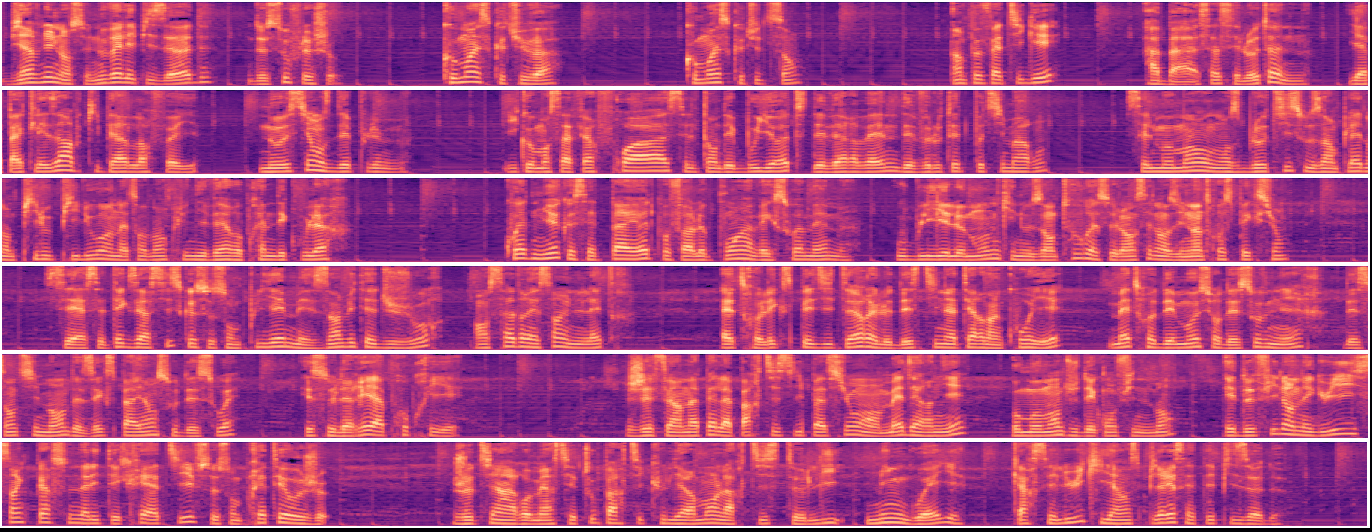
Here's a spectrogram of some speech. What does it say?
Bienvenue dans ce nouvel épisode de Souffle Chaud. Comment est-ce que tu vas? Comment est-ce que tu te sens? Un peu fatigué? Ah bah ça c'est l'automne. Il n'y a pas que les arbres qui perdent leurs feuilles. Nous aussi on se déplume. Il commence à faire froid, c'est le temps des bouillottes, des verveines, des veloutés de potimarron. C'est le moment où on se blottit sous un plaid en pilou-pilou en attendant que l'univers reprenne des couleurs. Quoi de mieux que cette période pour faire le point avec soi-même, oublier le monde qui nous entoure et se lancer dans une introspection C'est à cet exercice que se sont pliés mes invités du jour en s'adressant une lettre. Être l'expéditeur et le destinataire d'un courrier, mettre des mots sur des souvenirs, des sentiments, des expériences ou des souhaits, et se les réapproprier. J'ai fait un appel à participation en mai dernier, au moment du déconfinement, et de fil en aiguille, cinq personnalités créatives se sont prêtées au jeu. Je tiens à remercier tout particulièrement l'artiste Lee Mingwei, car c'est lui qui a inspiré cet épisode.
